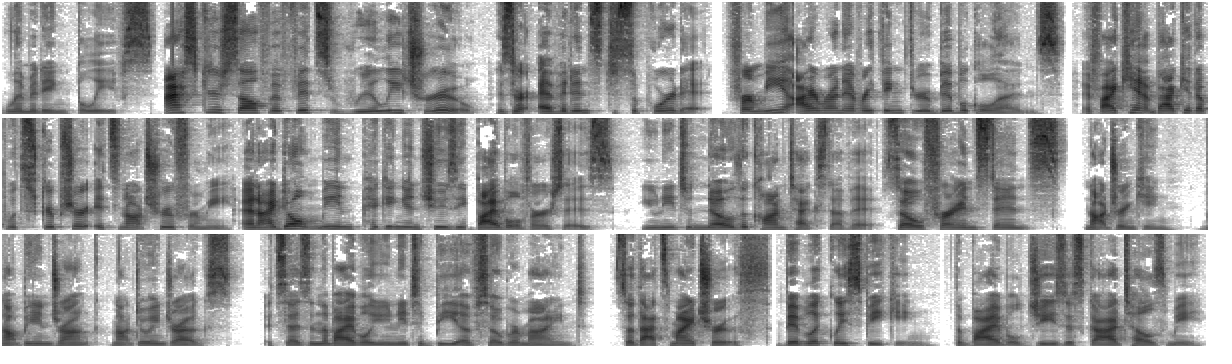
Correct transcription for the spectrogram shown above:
limiting beliefs. Ask yourself if it's really true. Is there evidence to support it? For me, I run everything through a biblical lens. If I can't back it up with scripture, it's not true for me. And I don't mean picking and choosing Bible verses. You need to know the context of it. So, for instance, not drinking, not being drunk, not doing drugs, it says in the Bible, you need to be of sober mind. So that's my truth. Biblically speaking, the Bible, Jesus, God tells me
